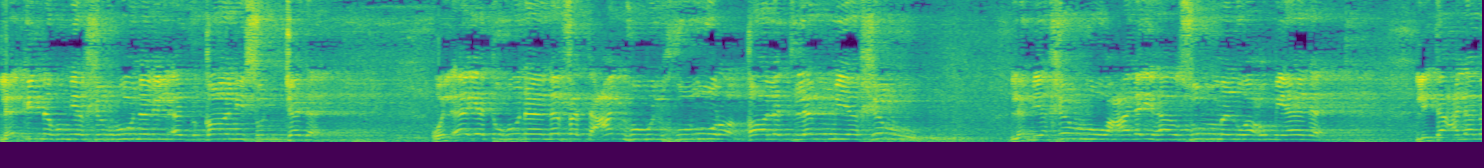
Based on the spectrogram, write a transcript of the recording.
لكنهم يخرون للأذقان سجدا. والآية هنا نفت عنهم الخرور قالت لم يخروا لم يخروا عليها صما وعميانا. لتعلم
